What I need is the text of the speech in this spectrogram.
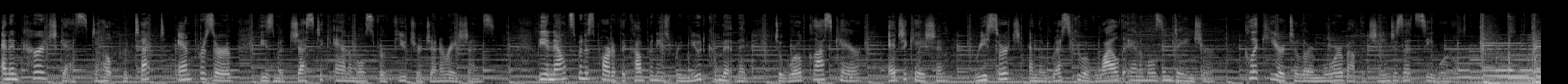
and encourage guests to help protect and preserve these majestic animals for future generations. The announcement is part of the company's renewed commitment to world class care, education, research, and the rescue of wild animals in danger. Click here to learn more about the changes at SeaWorld.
